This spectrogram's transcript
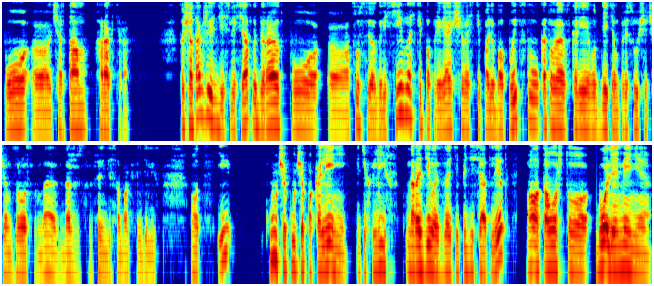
по э, чертам характера. Точно так же и здесь лисят выбирают по э, отсутствию агрессивности, по привязчивости, по любопытству, которое скорее вот детям присуще, чем взрослым, да, даже среди собак, среди лис. Вот. И куча-куча поколений этих лис народилась за эти 50 лет. Мало того, что более-менее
